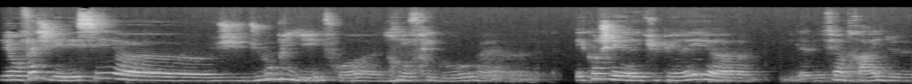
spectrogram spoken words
Et en fait, je l'ai laissé, euh, j'ai dû l'oublier une fois euh, dans mon frigo. et quand je l'ai récupéré, il avait fait un travail de,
